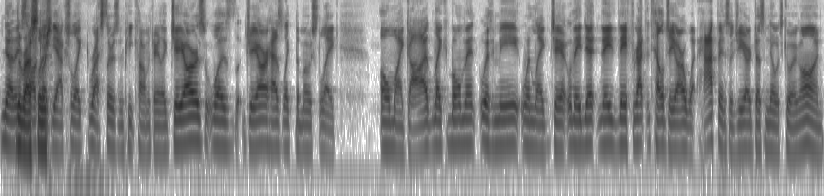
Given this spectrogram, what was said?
no they The just talked to, like the actual like wrestlers and Pete commentary. Like JR's was JR has like the most like oh my god like moment with me when like JR they did they they forgot to tell JR what happened so JR doesn't know what's going on.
